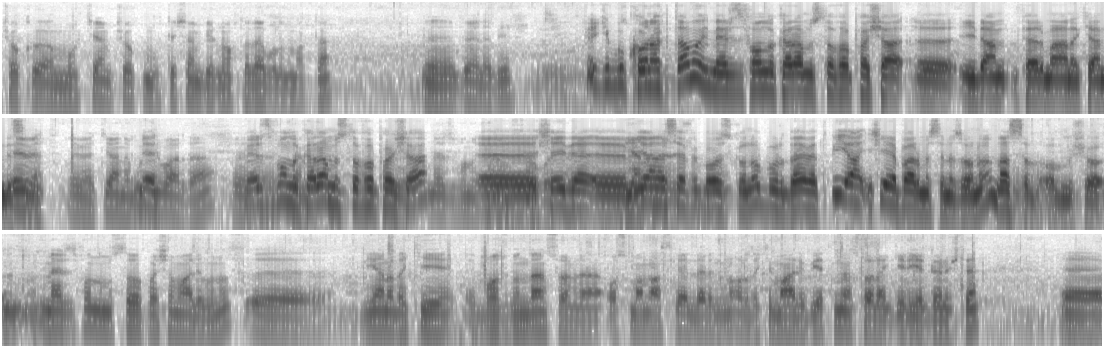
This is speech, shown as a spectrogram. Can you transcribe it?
çok e, muhkem, çok muhteşem bir noktada bulunmakta. E, böyle bir e, Peki bu konakta mı Merzifonlu Kara Mustafa Paşa e, idam fermanı kendisine? Evet, evet. Yani bu Ne? civarda. e, Merzifonlu Kara Mustafa Paşa Evet, Merzifonlu Kara Ee, Mustafa Paşa, şeyde e, Viyana Viyana dönüşümde. Bozkunu burada evet bir şey yapar mısınız onu nasıl olmuş o Merzifonlu Mustafa Paşa malumunuz. E, Viyana'daki bozgundan sonra Osmanlı askerlerinin oradaki mağlubiyetinden sonra geriye dönüşte e,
